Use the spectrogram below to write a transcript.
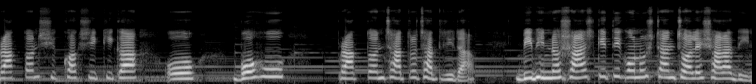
প্রাক্তন শিক্ষক শিক্ষিকা ও বহু প্রাক্তন ছাত্রছাত্রীরা। বিভিন্ন সাংস্কৃতিক অনুষ্ঠান চলে সারাদিন।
